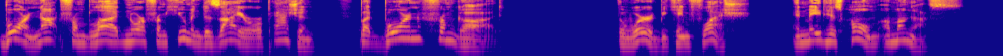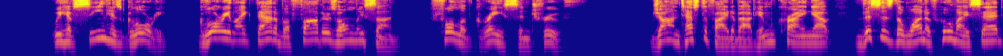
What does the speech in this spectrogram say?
born not from blood nor from human desire or passion, but born from God. The Word became flesh and made his home among us. We have seen his glory, glory like that of a father's only son, full of grace and truth. John testified about him, crying out, This is the one of whom I said,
